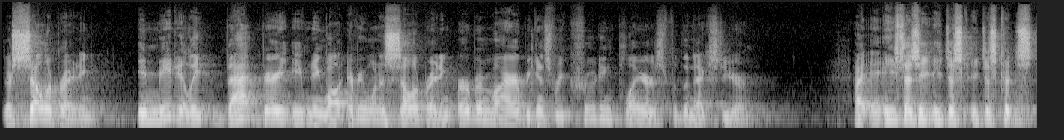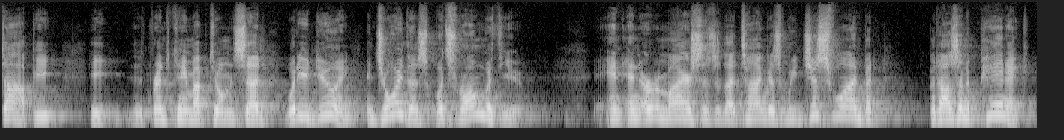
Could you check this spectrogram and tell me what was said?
they're celebrating. Immediately, that very evening, while everyone is celebrating, Urban Meyer begins recruiting players for the next year. Uh, he says he, he, just, he just couldn't stop. He, he, friend came up to him and said, What are you doing? Enjoy this. What's wrong with you? And, and Urban Meyer says at that time, goes, We just won, but, but I was in a panic.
